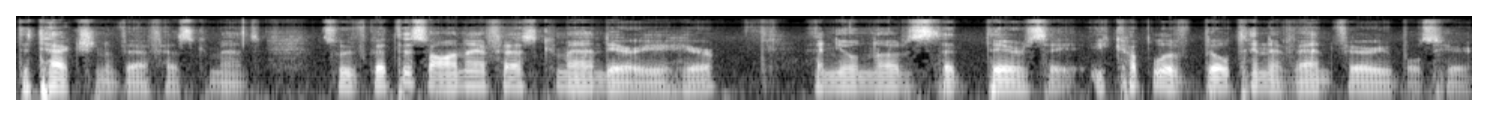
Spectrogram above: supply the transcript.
detection of FS commands. So we've got this on FS command area here, and you'll notice that there's a, a couple of built-in event variables here.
